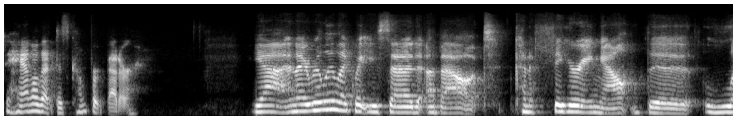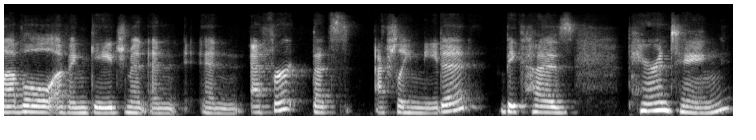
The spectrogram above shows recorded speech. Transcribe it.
to handle that discomfort better yeah, and I really like what you said about kind of figuring out the level of engagement and and effort that's actually needed because parenting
